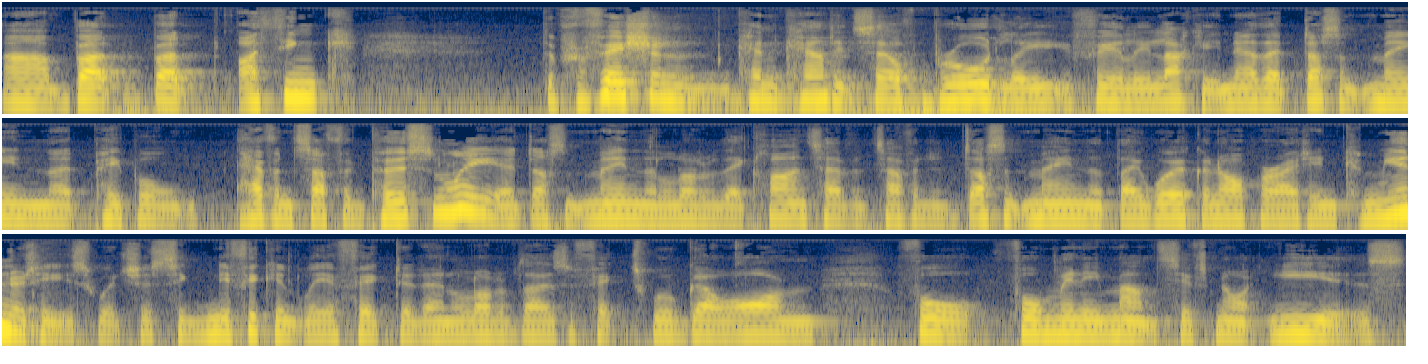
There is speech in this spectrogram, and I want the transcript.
Uh, but, but I think the profession can count itself broadly fairly lucky. Now, that doesn't mean that people haven't suffered personally, it doesn't mean that a lot of their clients haven't suffered, it doesn't mean that they work and operate in communities which are significantly affected, and a lot of those effects will go on for, for many months, if not years.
